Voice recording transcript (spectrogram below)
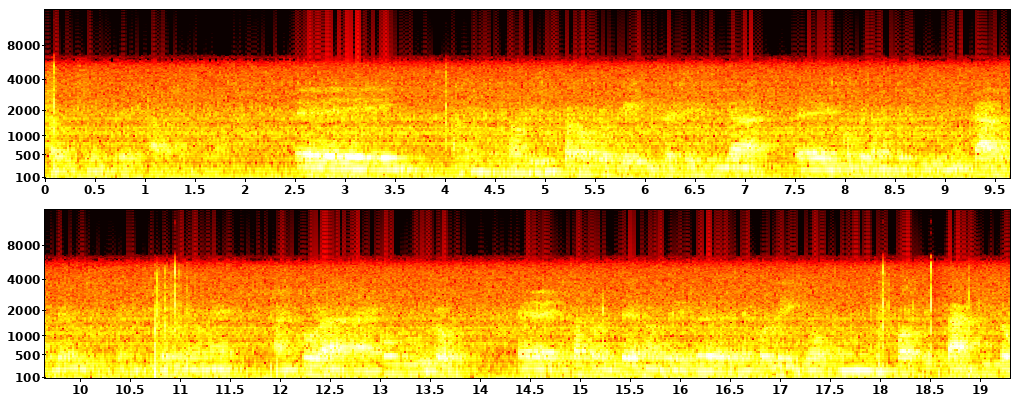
la decisione alla sanzione. Eh, a me non risulta proprio che il per sia eh, completamente escluso. In un caso che abbiamo discusso, perché non è ancora eh, concluso, eh, c'è stato all'interno del, del, collegio un forte dibattito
